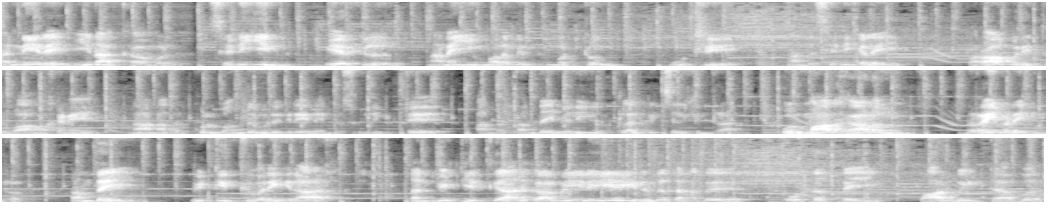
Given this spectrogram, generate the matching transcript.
தண்ணீரை வீணாக்காமல் செடியின் வேர்கள் நனையும் அளவிற்கு மட்டும் ஊற்றி அந்த செடிகளை பராமரித்து வா மகனே நான் அதற்குள் வந்து விடுகிறேன் என்று சொல்லிவிட்டு அந்த தந்தை வெளியூர் கிளம்பி செல்கின்றார். ஒரு மாத காலம் நிறைவடைகின்றது. தந்தை வீட்டிற்கு வருகிறார். தன் வீட்டிற்கு அருகாமையிலேயே இருந்த தனது தோட்டத்தை பார்வையிட்ட அவர்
